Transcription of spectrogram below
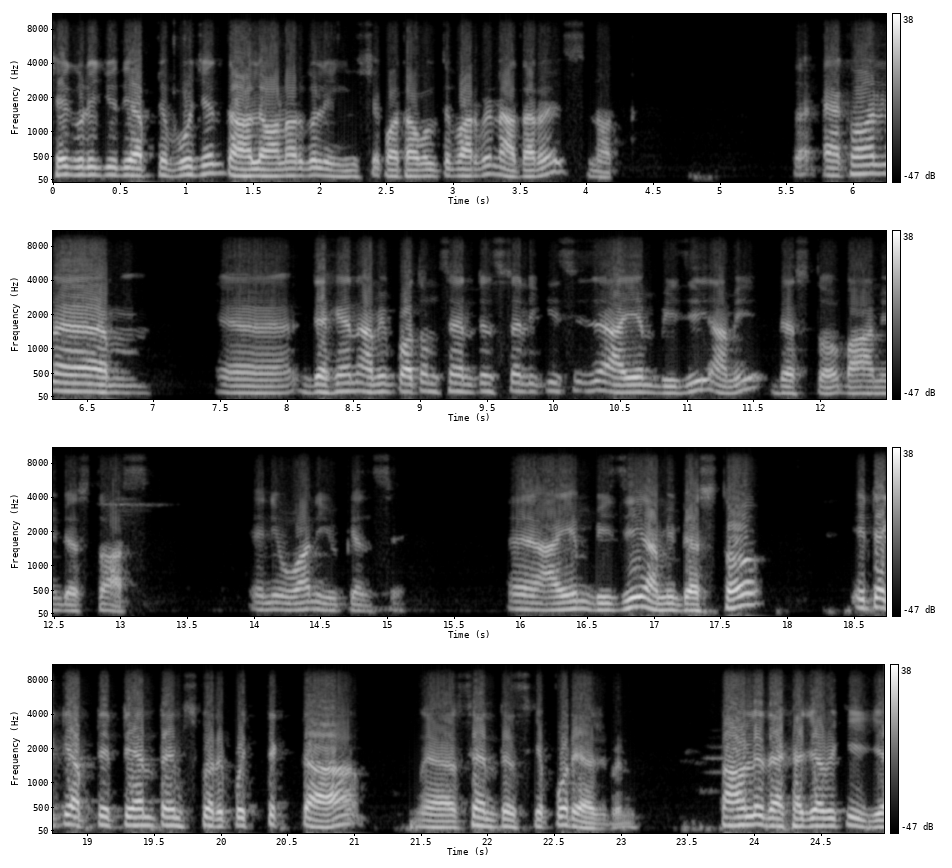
সেগুলি যদি আপনি বোঝেন তাহলে অনর্গল ইংলিশে কথা বলতে পারবেন আদারওয়াইজ নট এখন দেখেন আমি প্রথম সেন্টেন্সটা লিখেছি যে আই এম বিজি আমি ব্যস্ত বা আমি ব্যস্ত আছি। Any one you can say I am busy আমি ব্যস্ত। এটাকে আপনি টেন টাইমস করে প্রত্যেকটা সেন্টেন্সকে পড়ে আসবেন। তাহলে দেখা যাবে কি যে,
